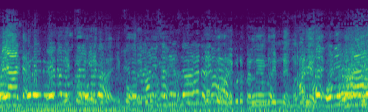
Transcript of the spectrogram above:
මේ අnder එක හොරෙකුට එක හොරෙකුට එක හොරෙකුට පැල්ල යන්න දෙන්නේ නැහැ මතකද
